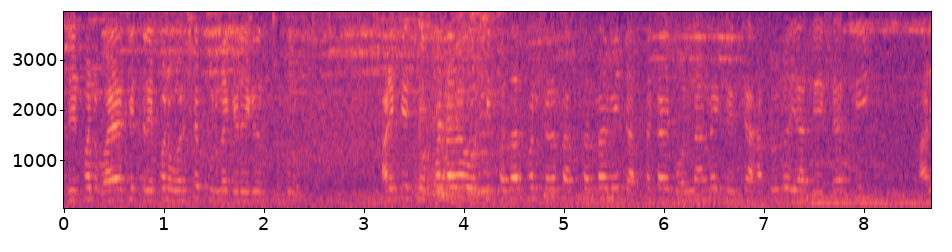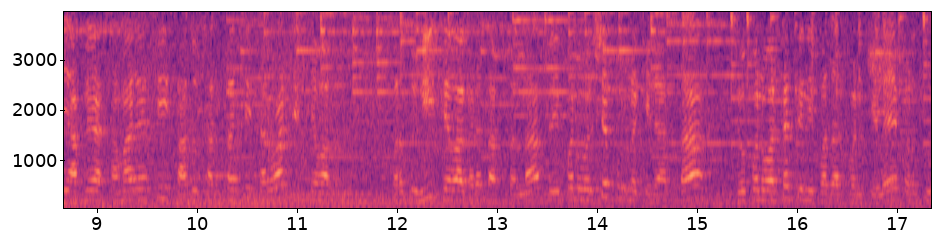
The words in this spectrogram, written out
त्रेपन्न वयाची त्रेपन्न वर्ष पूर्ण केली एकदम सुखरूप. आणि ते चोपन्नाव्या वर्षी पदार्पण करत असताना मी जास्त काही बोलणार नाही. त्यांच्या हातून या देशाची आणि आपल्या या समाजाची साधू संतांची सर्वांची सेवा करतो. परंतु ही सेवा घडत असताना त्रेपन्न वर्ष पूर्ण केले असता चोपन्न वर्षात त्यांनी पदार्पण केले परंतु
